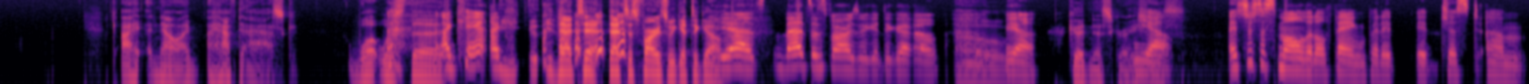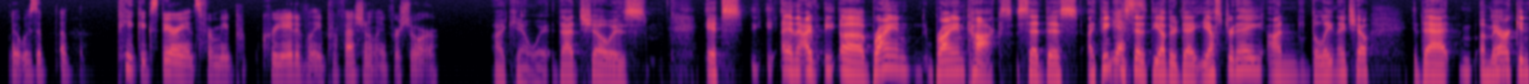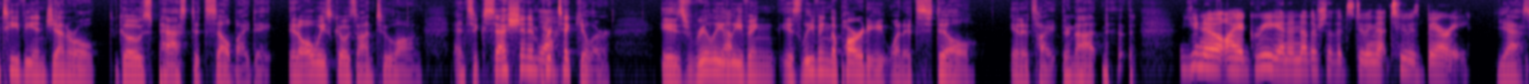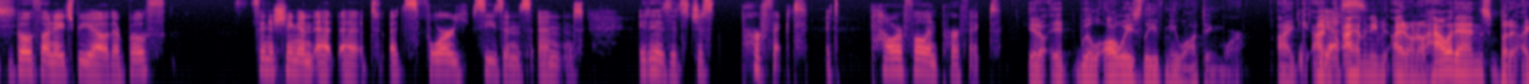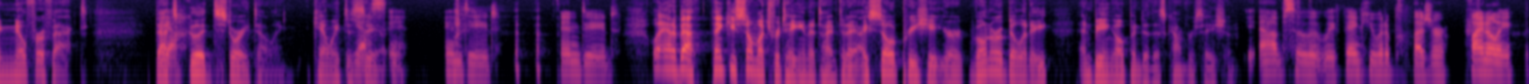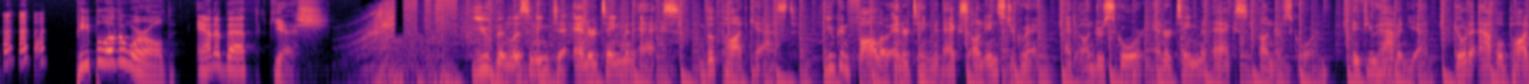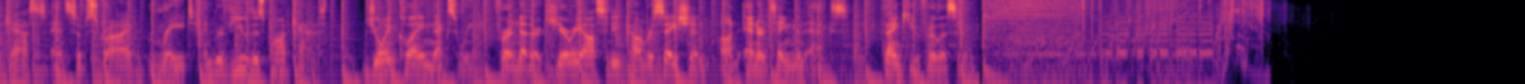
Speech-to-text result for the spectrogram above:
I now I I have to ask, what was the? i can't I, that's it. That's as far as we get to go. yes that's as far as we get to go Oh yeah goodness gracious. Yeah. It's just a small little thing but it it just um it was a, a peak experience for me creatively professionally for sure I can't wait. That show is it's and I uh Brian Brian Cox said this. I think he said it the other day, yesterday on the late night show that American TV in general goes past its sell by date. It always goes on too long. And Succession in Yeah. particular is really Yep. leaving is leaving the party when it's still in its height. They're not you know i agree and another show that's doing that too is barry yes. both on HBO. They're both finishing and at at at four seasons, and it is. It's just perfect. It's powerful and perfect. it it will always leave me wanting more. I I, Yes. I haven't even I don't know how it ends, but I know for a fact that's Yeah. good storytelling. Can't wait to see it. indeed, indeed. Well, Annabeth, thank you so much for taking the time today. I so appreciate your vulnerability and being open to this conversation. Absolutely. Thank you. What a pleasure. Finally. People of the world, Annabeth Gish. You've been listening to Entertainment X, the podcast. You can follow Entertainment X on Instagram at underscore Entertainment X underscore. If you haven't yet, go to Apple Podcasts and subscribe, rate, and review this podcast. Join Clay next week for another curiosity conversation on Entertainment X. Thank you for listening.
